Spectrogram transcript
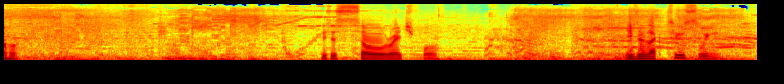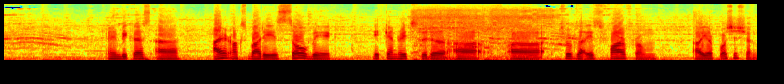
Oh. This is so rageful. It's just like two swing. And because uh Iron Ox body is so big, it can reach to the uh uh troop that is far from uh, your position.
